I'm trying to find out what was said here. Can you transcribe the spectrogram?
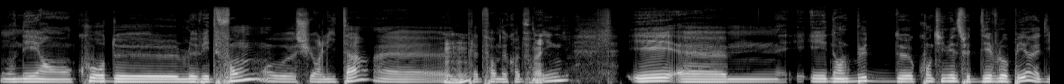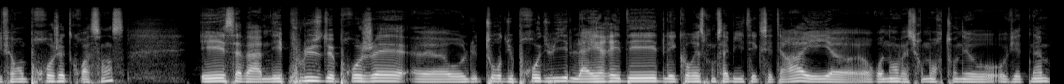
on est en cours de levée de fonds euh, sur l'ITA, euh, mhm. plateforme de crowdfunding. Et, euh, et dans le but de continuer de se développer, on a différents projets de croissance. Et ça va amener plus de projets euh, autour du produit, de la R&D, de l'éco-responsabilité, etc. Et euh, Ronan va sûrement retourner au, Vietnam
